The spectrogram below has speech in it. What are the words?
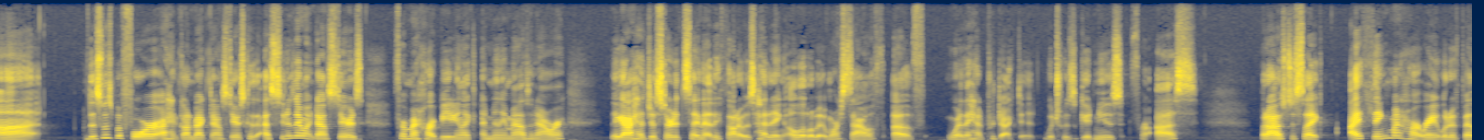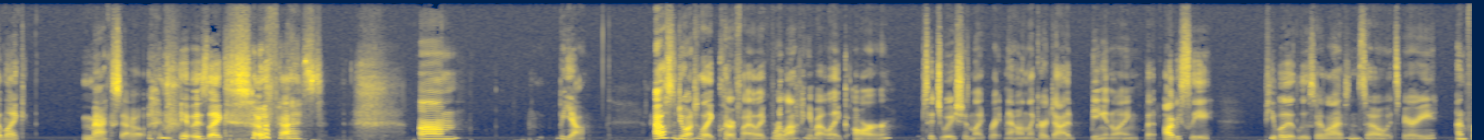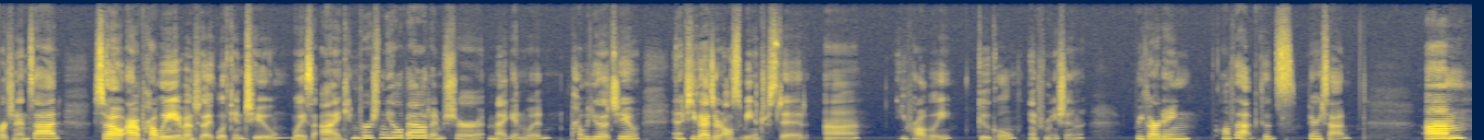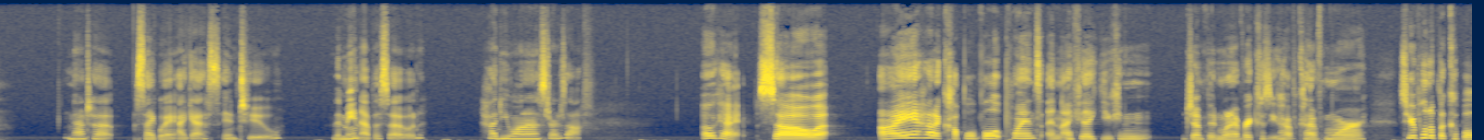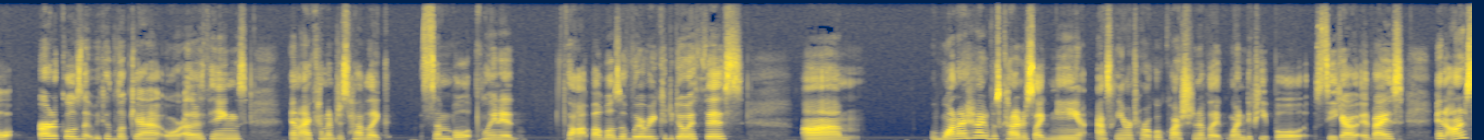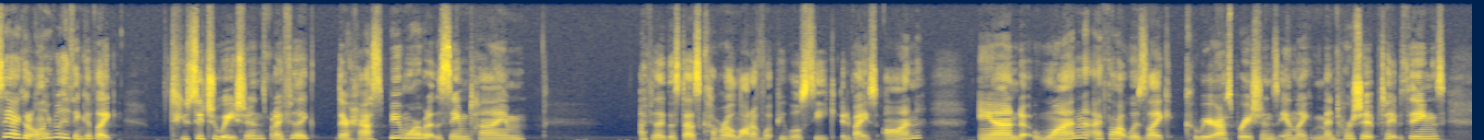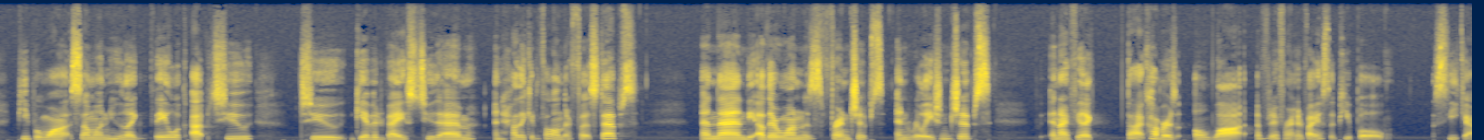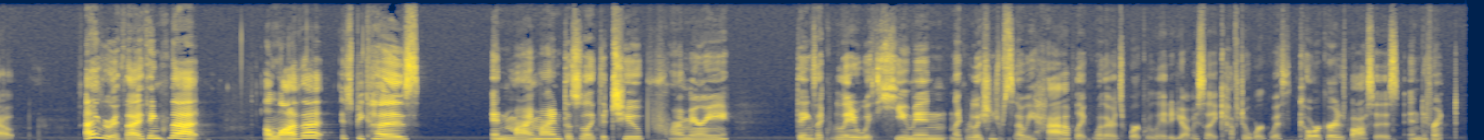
uh, this was before I had gone back downstairs because as soon as I went downstairs for my heart beating like a million miles an hour, the guy had just started saying that they thought it was heading a little bit more south of where they had projected, which was good news for us. But I was just like, I think my heart rate would have been like maxed out. it was like so fast. Um, but yeah, I also do want to like clarify, like we're laughing about like our situation like right now and like our dad being annoying, but obviously people did lose their lives, and so it's very unfortunate and sad. So I'll probably eventually like look into ways that I can personally help out. I'm sure Megan would probably do that too. And if you guys would also be interested, uh, you probably Google information regarding all of that because it's very sad. Um, now to segue, I guess, into the main episode. How do you want to start us off? Okay, so I had a couple bullet points, and I feel like you can jump in whenever because you have kind of more. So you pulled up a couple articles that we could look at or other things, and I kind of just have like some bullet pointed thought bubbles of where we could go with this. Um, one I had was kind of just like me asking a rhetorical question of like when do people seek out advice, and honestly, I could only really think of like two situations, but I feel like there has to be more. But at the same time, I feel like this does cover a lot of what people seek advice on. And one I thought was like career aspirations and like mentorship type things. People want someone who like they look up to to give advice to them and how they can follow in their footsteps. And then the other one was friendships and relationships. And I feel like that covers a lot of different advice that people seek out. I agree with that. I think that a lot of that is because, in my mind, those are like the two primary things like related with human like relationships that we have. Like whether it's work related, you obviously like have to work with coworkers, bosses, and different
